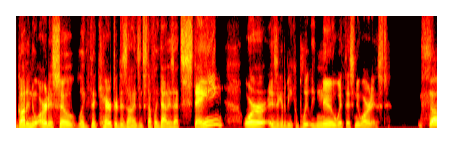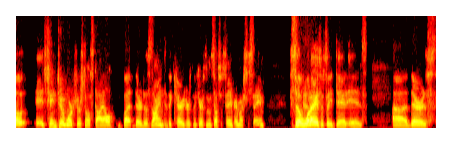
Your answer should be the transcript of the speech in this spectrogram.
got a new artist. So like the character designs and stuff like that is that staying or is it going to be completely new with this new artist? So it's changed to a more traditional style but their designs of the characters and the characters themselves are staying very much the same. So okay. what i essentially did is uh, there's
